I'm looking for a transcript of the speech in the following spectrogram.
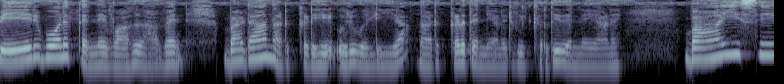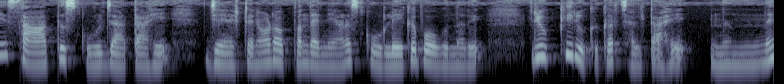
പേര് പോലെ തന്നെ വാഹ് അവൻ. ബഡാ നടുക്കടി ഒരു വലിയ നടുക്കട് തന്നെയാണ് ഒരു വികൃതി തന്നെയാണ്. ബായിസെ സാത്ത് സ്കൂൾ ജാത്താഹെ ജ്യേഷ്ഠനോടൊപ്പം തന്നെയാണ് സ്കൂളിലേക്ക് പോകുന്നത്. രുക്കി രുക്കിക്കർ ചൽത്താഹെ നിന്ന്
